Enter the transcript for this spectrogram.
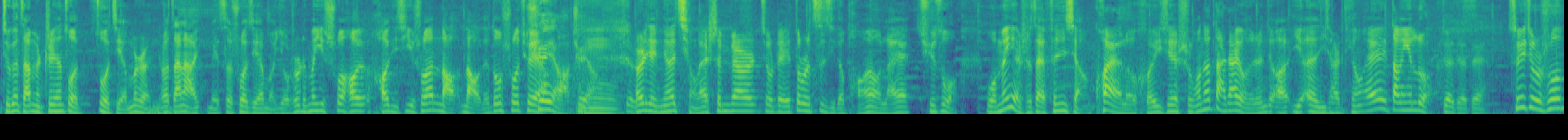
就跟咱们之前做做节目似的，你说咱俩每次说节目，有时候他妈一说好好几期，一说脑脑袋都说缺氧了，缺氧缺氧，嗯而且你要请来身边就这都是自己的朋友来去做，我们也是在分享快乐和一些时光。那大家有的人就啊一摁一下听，哎当一乐，对对对，所以就是说，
